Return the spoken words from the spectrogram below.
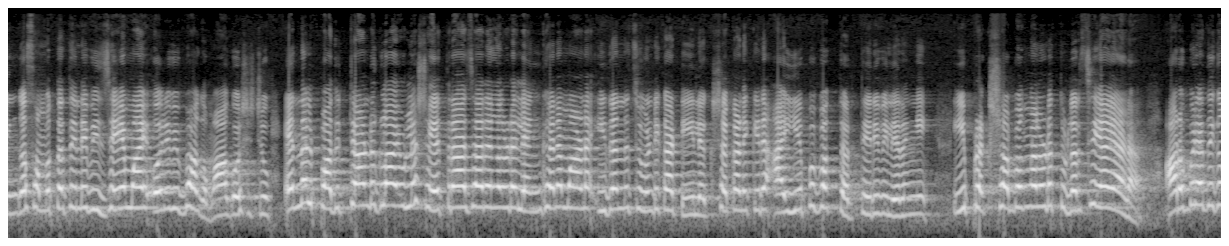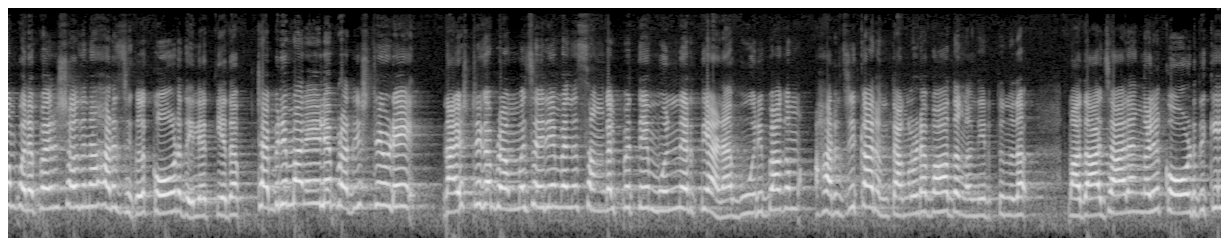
ലിംഗസമത്വത്തിന്റെ വിജയമായി ഒരു വിഭാഗം ആഘോഷിച്ചു. എന്നാൽ പതിറ്റാണ്ടുകളായുള്ള ക്ഷേത്രാചാരങ്ങളുടെ ലംഘനമാണ് ഇതെന്ന് ചൂണ്ടിക്കാട്ടി ലക്ഷക്കണക്കിന് അയ്യപ്പ ഭക്തർ തെരുവിലിറങ്ങി. ഈ പ്രക്ഷോഭങ്ങളുടെ തുടർച്ചയായാണ് അറുപതിലധികം പുനഃപരിശോധനാ ഹർജികൾ കോടതിയിലെത്തിയത്. ശബരിമലയിലെ പ്രതിഷ്ഠയുടെ നൈഷ്ഠിക ബ്രഹ്മചര്യം എന്ന സങ്കല്പത്തെ മുൻനിർത്തിയാണ് ഭൂരിഭാഗം ഹർജിക്കാരും തങ്ങളുടെ വാദങ്ങൾ നിരത്തുന്നത്. മതാചാരങ്ങളിൽ കോടതിക്ക്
